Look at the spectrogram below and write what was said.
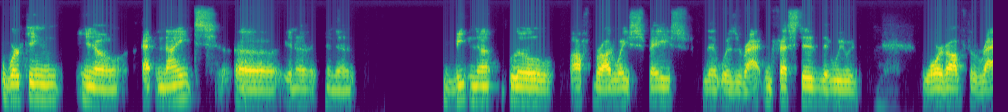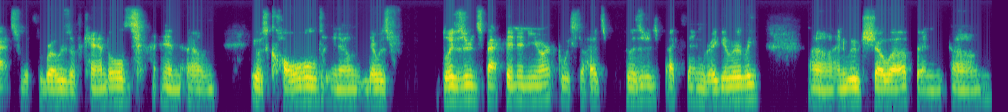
working, you know, at night uh, in a in a beaten up little off Broadway space that was rat infested. That we would ward off the rats with rows of candles, and um, it was cold. You know, there was blizzards back then in New York. We still had blizzards back then regularly, uh, and we would show up and um,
